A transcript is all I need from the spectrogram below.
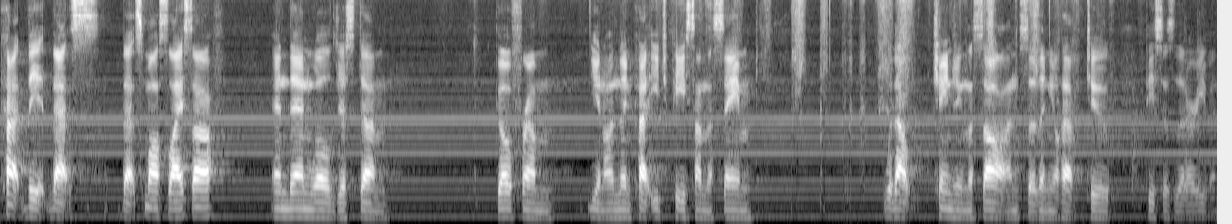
cut the that, that small slice off and then we'll just um, go from, you know, and then cut each piece on the same without changing the saw and so then you'll have two pieces that are even.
